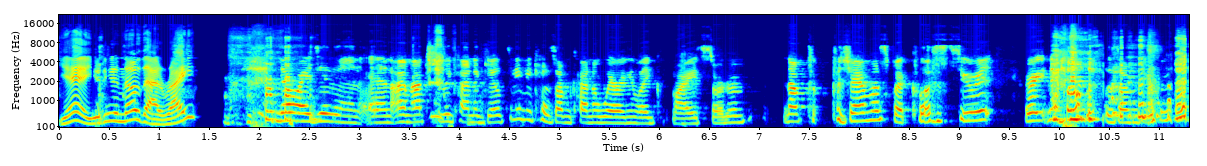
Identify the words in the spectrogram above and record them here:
yeah, you didn't know that, right? no, I didn't, and I'm actually kind of guilty because I'm kind of wearing like my sort of not p- pajamas, but close to it right now as I'm doing.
